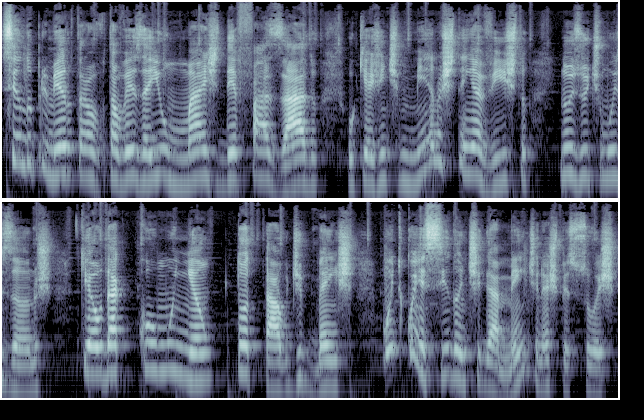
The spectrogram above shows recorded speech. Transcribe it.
sendo o primeiro talvez aí o mais defasado, o que a gente menos tenha visto nos últimos anos, que é o da comunhão total de bens. Muito conhecido antigamente, né? as pessoas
